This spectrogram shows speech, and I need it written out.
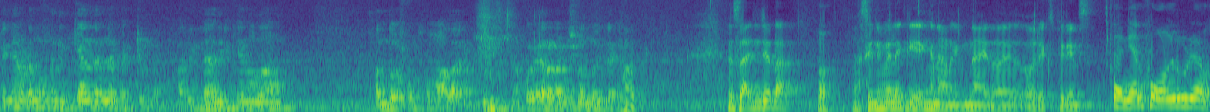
പിന്നെ അവിടെ നമുക്ക് നിൽക്കാൻ തന്നെ പറ്റില്ല അതില്ലാതിരിക്കുക എന്നുള്ളതാണ് സന്തോഷവും സമാധാനം അപ്പോൾ വേറെ ടെൻഷനൊന്നും ഇല്ല. ഓക്കെ സിനിമയിലേക്ക് എങ്ങനെയാണ് ഇന്നായത്? ഒരു എക്സ്പീരിയൻസ് ഞാൻ ഫോണിലൂടെയാണ്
